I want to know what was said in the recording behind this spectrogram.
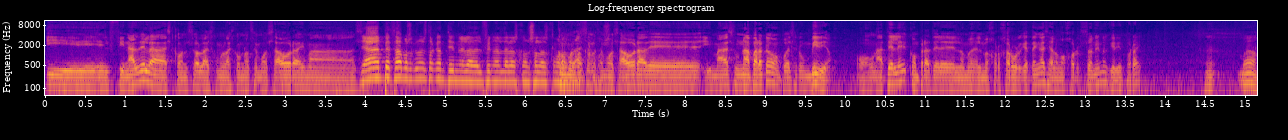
Y el final de las consolas como las conocemos ahora y más... Ya empezamos con esta cantinela del final de las consolas como, como las las conocemos ahora de y más un aparato como puede ser un vídeo o una tele, cómprate el, el mejor hardware que tengas y a lo mejor Sony no quiere ir por ahí. Bueno,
